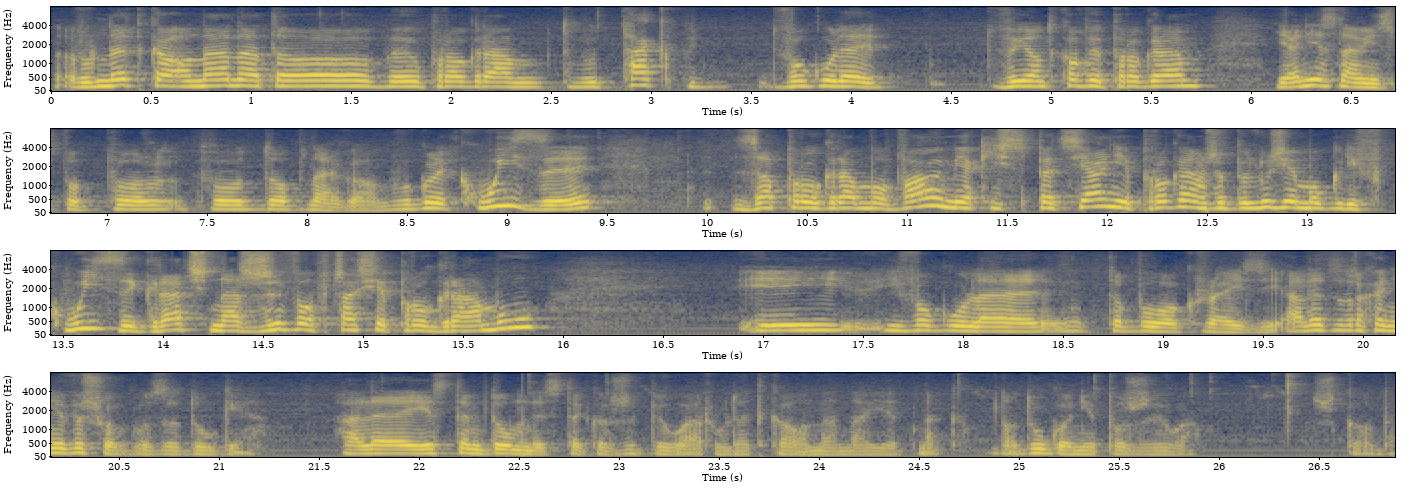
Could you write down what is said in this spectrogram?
Ruletka Onana to był program, to był tak w ogóle wyjątkowy program. Ja nie znam nic po, po, podobnego. W ogóle quizy zaprogramowałem jakiś specjalnie program, żeby ludzie mogli w quizy grać na żywo w czasie programu. I, I w ogóle to było crazy, ale to trochę nie wyszło, było za długie. Ale jestem dumny z tego, że była ruletka Onana jednak. No długo nie pożyła. Szkoda.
